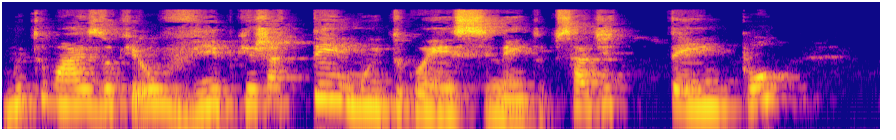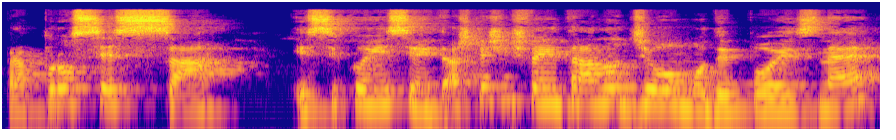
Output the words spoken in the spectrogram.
muito mais do que ouvir, porque já tem muito conhecimento, precisa de tempo para processar esse conhecimento. Acho que a gente vai entrar no Diomo depois, né?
